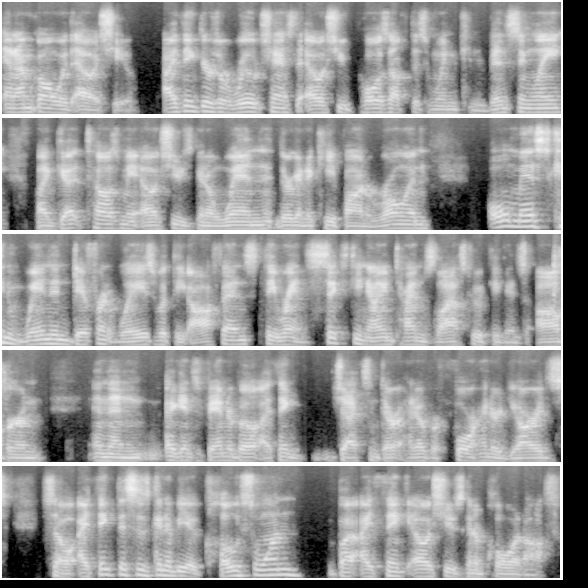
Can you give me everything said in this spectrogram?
and I'm going with LSU. I think there's a real chance that LSU pulls off this win convincingly. My gut tells me LSU is going to win. They're going to keep on rolling. Ole Miss can win in different ways with the offense. They ran 69 times last week against Auburn. And then against Vanderbilt, I think Jackson Dart had over 400 yards. So I think this is going to be a close one, but I think LSU is going to pull it off.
